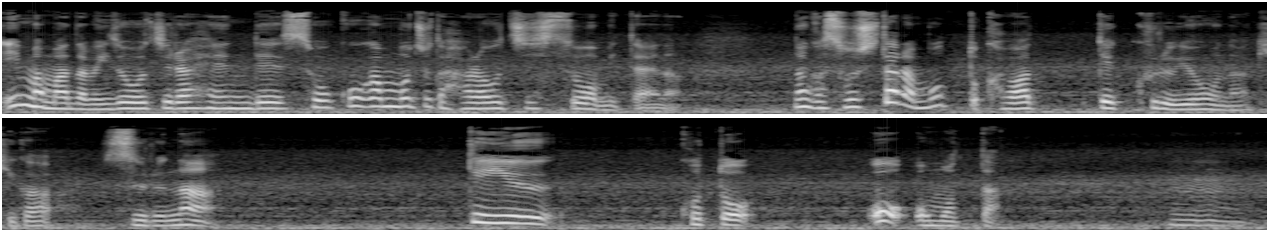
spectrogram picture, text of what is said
今まだ溝落ちらへんでそこがもうちょっと腹落ちしそうみたいな。なんかそしたらもっと変わってくるような気がするなっていうことを思った。うん。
